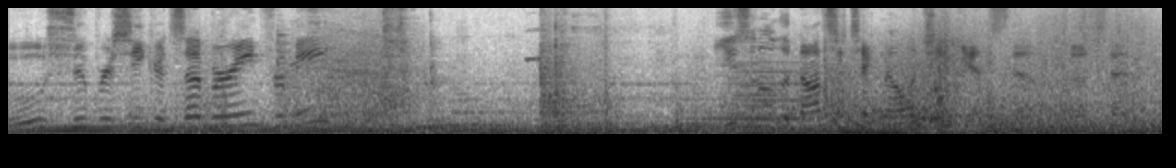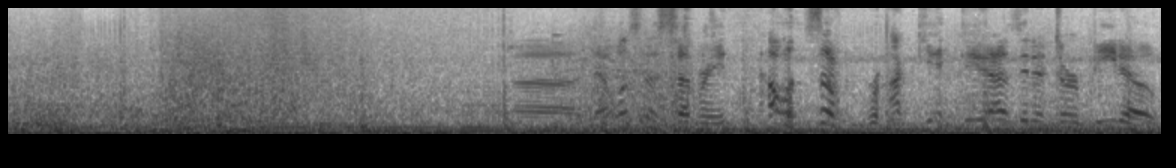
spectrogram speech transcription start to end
Ooh, super secret submarine for me? Using all the Nazi technology against them. That? Uh, that wasn't a submarine. That was a rocket, dude. I was in a torpedo.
